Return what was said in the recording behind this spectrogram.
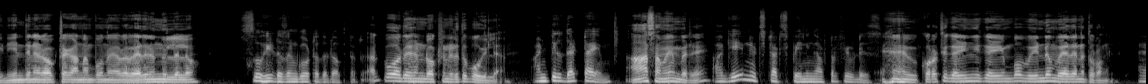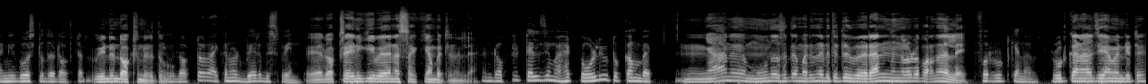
ഇനി എന്തിനാ ഡോക്ടറെ കാണാൻ പോകുന്നത് അവിടെ വേദനയൊന്നും ഇല്ലല്ലോ So he doesn't go to the doctor. അപ്പോൾ അദ്ദേഹം ഡോക്ടറിന്റെ അടുത്ത് പോയില്ല Until that time, ആ സമയം വരെ again it starts paining after few days. കുറച്ച് കഴിഞ്ഞ് കഴിയുമ്പോൾ വീണ്ടും വേദന തുടങ്ങും And he goes to the doctor. വീണ്ടും ഡോക്ടറിന്റെ അടുത്ത് പോകും Doctor, I cannot bear this pain. ഏ, doctor എനിക്ക് vedana വേദന സഹിക്കാൻ പറ്റുന്നില്ല doctor tells him, I had told you to come back ഞാൻ മൂന്ന് ദിവസത്തെ മരുന്ന് എടുത്തിട്ട് വരാൻ നിങ്ങളോട് പറഞ്ഞതല്ലേ for root canal. Root canal ചെയ്യാൻ വേണ്ടിയിട്ട്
